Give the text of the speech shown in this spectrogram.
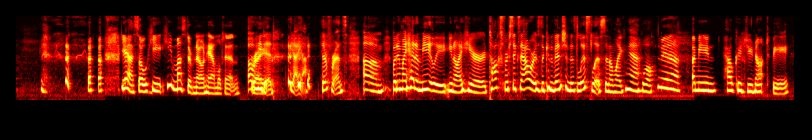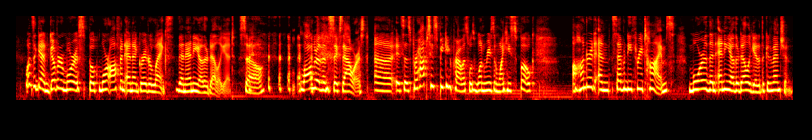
Yeah. So he he must have known Hamilton. Oh, he did. Yeah, yeah. They're friends. Um, but in my head, immediately, you know, I hear talks for six hours. The convention is listless, and I'm like, yeah. Well, Yeah. I mean, how could you not be? once again, Governor Morris spoke more often and at greater length than any other delegate. So longer than six hours. Uh, it says perhaps his speaking prowess was one reason why he spoke 173 times more than any other delegate at the convention.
